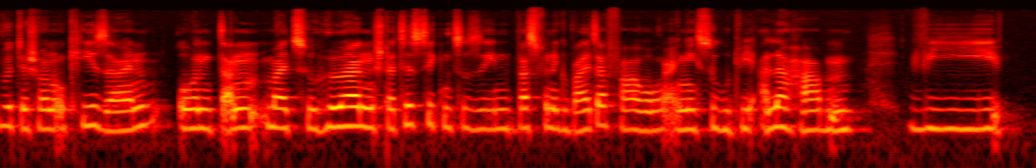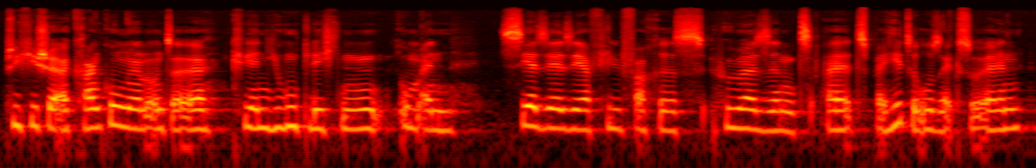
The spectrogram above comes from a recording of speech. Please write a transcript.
wird ja schon okay sein. Und dann mal zu hören, Statistiken zu sehen, was für eine Gewalterfahrung eigentlich so gut wie alle haben, wie psychische Erkrankungen unter queeren Jugendlichen um ein sehr, sehr, sehr Vielfaches höher sind als bei Heterosexuellen.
